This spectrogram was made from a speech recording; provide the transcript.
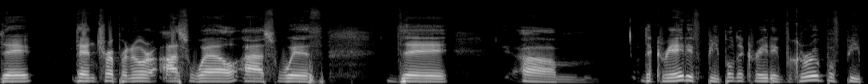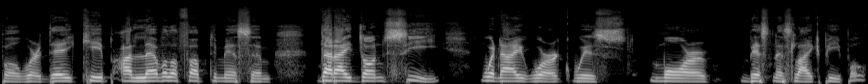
the the entrepreneur as well as with the um, the creative people the creative group of people where they keep a level of optimism that i don't see when i work with more business like people.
